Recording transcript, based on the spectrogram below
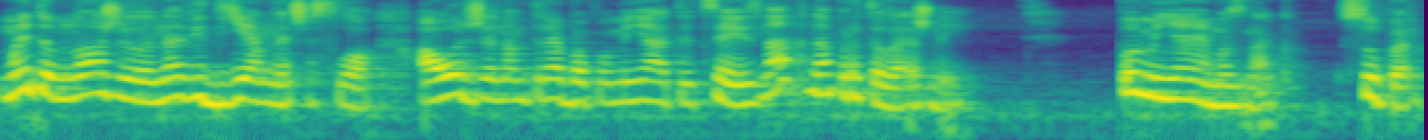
Ми домножили на від'ємне число, а отже, нам треба поміняти цей знак на протилежний. Поміняємо знак. Супер.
